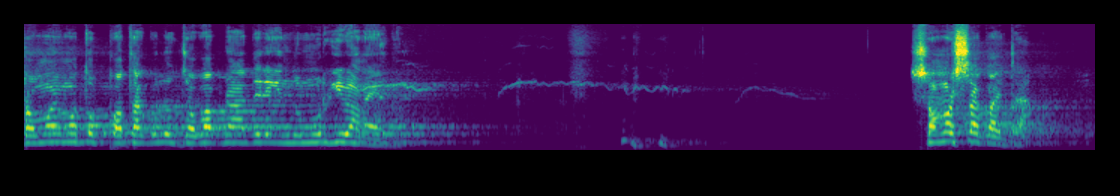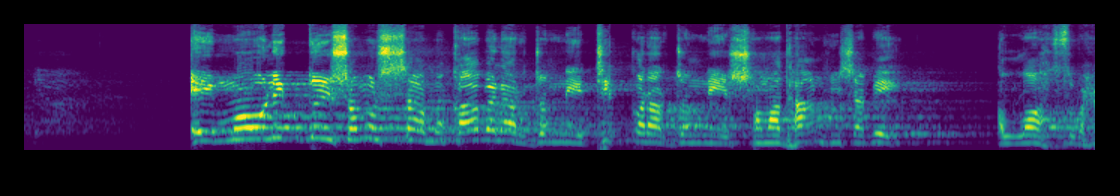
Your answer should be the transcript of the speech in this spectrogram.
সময় মতো কথাগুলো জবাব না দিলে কিন্তু মুরগি বানাই দেয় সমস্যা কয়টা? এই মৌলিক দুই সমস্যা মোকাবেলার জন্যে, ঠিক করার জন্যে সমাধান হিসাবে আল্লাহ সুবাহ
